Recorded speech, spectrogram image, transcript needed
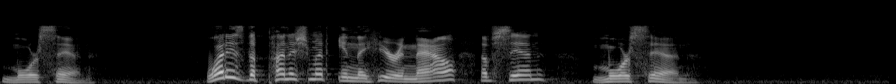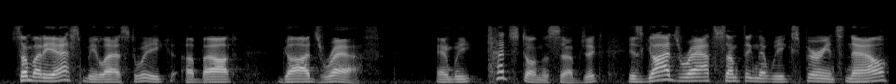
More sin. What is the punishment in the here and now of sin? More sin. Somebody asked me last week about God's wrath, and we touched on the subject. Is God's wrath something that we experience now,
